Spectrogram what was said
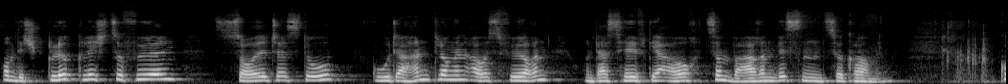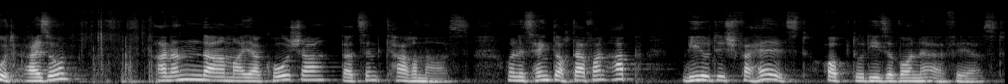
um dich glücklich zu fühlen, solltest du gute Handlungen ausführen und das hilft dir auch zum wahren Wissen zu kommen. Gut, also Ananda Maya Kosha, das sind Karmas. Und es hängt auch davon ab, wie du dich verhältst, ob du diese Wonne erfährst.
